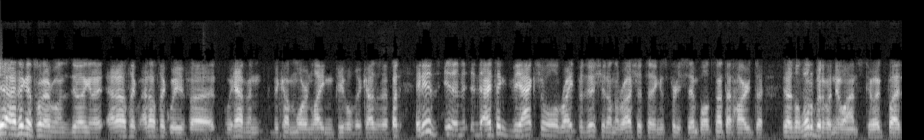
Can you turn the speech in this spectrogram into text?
Yeah, I think that's what everyone's doing, and I, I don't think I don't think we've uh, we haven't become more enlightened people because of it. But it is. It, I think the actual right position on the Russia thing is pretty simple. It's not that hard to. There's a little bit of a nuance to it, but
